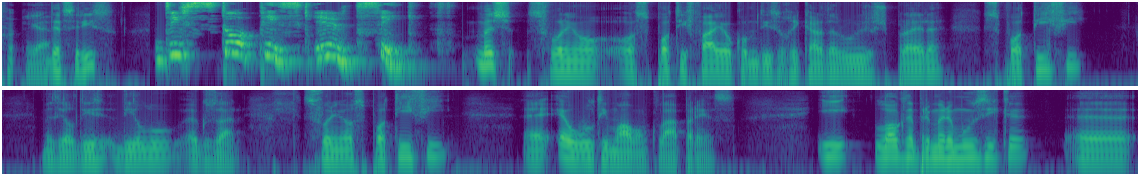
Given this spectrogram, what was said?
Yeah. Deve ser isso? Dystopisk utsikt. Mas se forem ao, ao Spotify, ou como diz o Ricardo Araújo Pereira, Spotify, mas ele diz- dilo a gozar. Se forem ao Spotify, eh, é o último álbum que lá aparece. E logo na primeira música, eh,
